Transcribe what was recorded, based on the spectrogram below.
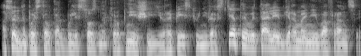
особенно после того, как были созданы крупнейшие европейские университеты в Италии, в Германии и во Франции,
